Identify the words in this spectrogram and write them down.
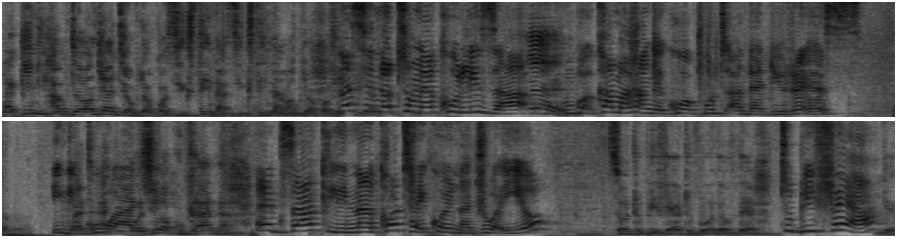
lakini hamjaongea je mtu 16 na 16 ama mtu wako na si ndo tumekuuliza Yeah. mbo- kama hangekuwa put under duress ingekuwaje? Kukana. Exactly na court haikuwa inajua hiyo. So to be fair to both of them to be fair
